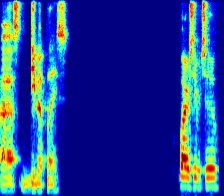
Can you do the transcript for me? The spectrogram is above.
uh Deebo plays. Wide receiver two.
